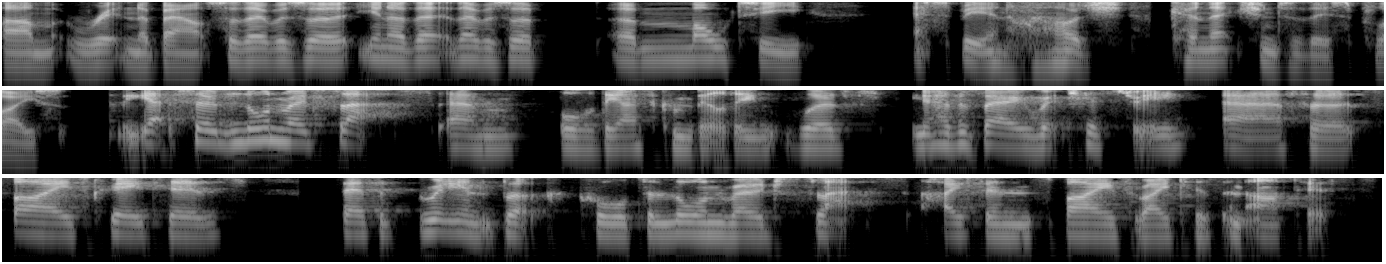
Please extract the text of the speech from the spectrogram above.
um, written about. So there was a, you know, there, there was a, a multi espionage connection to this place. Yeah, so Lawn Road Flats, um, or the Isokon building, was you know has a very rich history uh, for spies, creatives, there's a brilliant book called The Lawn Road Flats hyphen Spies, Writers and Artists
